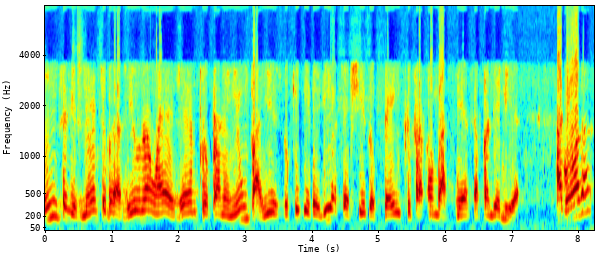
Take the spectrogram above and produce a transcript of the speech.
Infelizmente, o Brasil não é exemplo para nenhum país do que deveria ter sido feito para combater essa pandemia. Agora,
